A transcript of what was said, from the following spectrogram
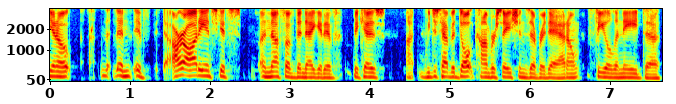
you know, and if our audience gets enough of the negative, because we just have adult conversations every day. I don't feel the need to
